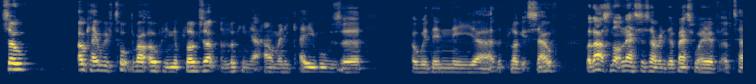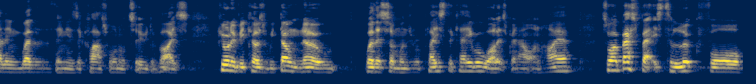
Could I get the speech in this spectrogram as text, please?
So, okay, we've talked about opening the plugs up and looking at how many cables are, are within the uh, the plug itself, but that's not necessarily the best way of, of telling whether the thing is a class one or two device, purely because we don't know whether someone's replaced the cable while it's been out on hire. So our best bet is to look for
